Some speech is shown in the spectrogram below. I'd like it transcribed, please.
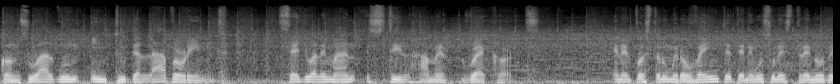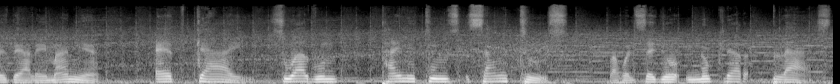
con su álbum Into the Labyrinth, sello alemán Steelhammer Records. En el puesto número 20 tenemos un estreno desde Alemania, Ed Guy, su álbum Tinitus Sanctus, bajo el sello Nuclear Blast.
